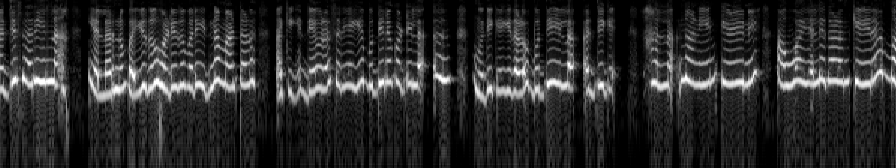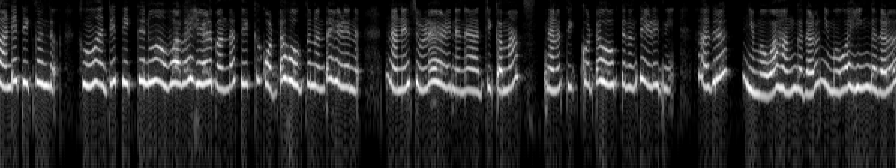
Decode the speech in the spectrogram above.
ಅಜ್ಜಿ ಸರಿ ಇಲ್ಲ. ಎಲ್ಲರನ್ನು ಬೈಯೋದು, ಹೊಡೆಯೋದು ಬರೀ ಇದನ್ನ ಮಾಡ್ತಾಳೆ. ಅಕ್ಕಿಗೆ ದೇವರ ಸರಿಯಾಗಿ ಬುದ್ಧಿನ ಕೊಟ್ಟಿಲ್ಲ. ಮುದಿಕೆಗಿದಳು ಬುದ್ಧಿ ಇಲ್ಲ ಅಜ್ಜಿಗೆ. ಅಲ್ಲ, ನಾನೇನ್ ಕೇಳೀನಿ? ಅವ್ವ ಎಲ್ಲಿದ್ದಾಳ ಅಂತ ಕೇಳಿರ ಬಾಂಡೆ ತಿಕ್ಕಂದು ಹ್ಞೂ ಅಜ್ಜಿ, ತಿಕ್ತೇನು. ಅವ್ವಾಗ ಹೇಳಿ ಬಂದ, ತಿಕ್ಕ ಕೊಟ್ಟ ಹೋಗ್ತಾನಂತ ಹೇಳಿನ. ನಾನೇ ಸುಳ್ಳು ಹೇಳಿನ ಚಿಕ್ಕಮ್ಮ? ನಾನು ತಿಕ್ಕ ಕೊಟ್ಟ ಹೋಗ್ತಾನಂತ ಹೇಳಿದ್ನಿ. ಆದ್ರೆ ನಿಮ್ಮವ್ವ ಹಂಗದಳು, ನಿಮ್ಮವ್ವ ಹಿಂಗದಳು,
